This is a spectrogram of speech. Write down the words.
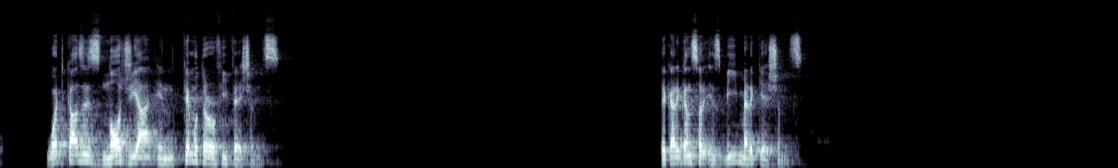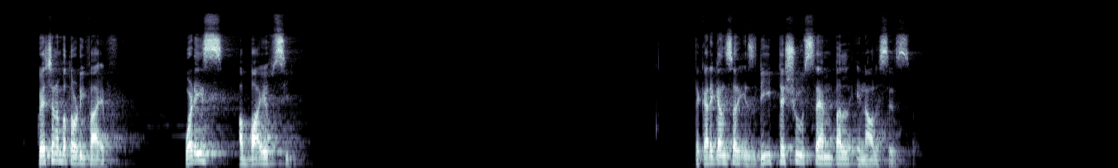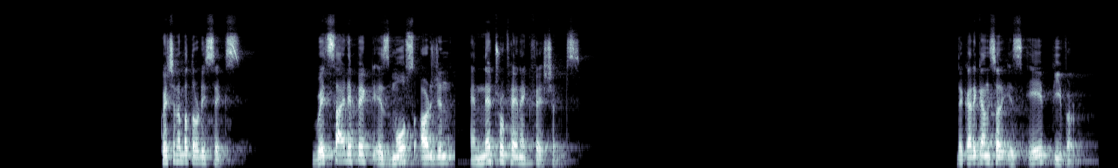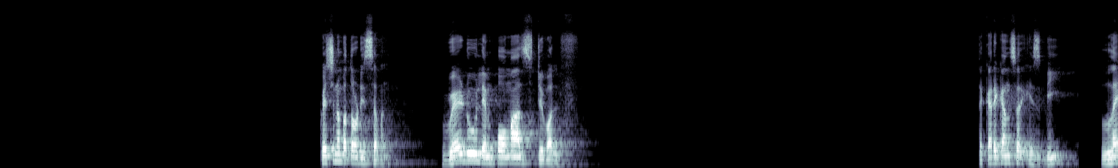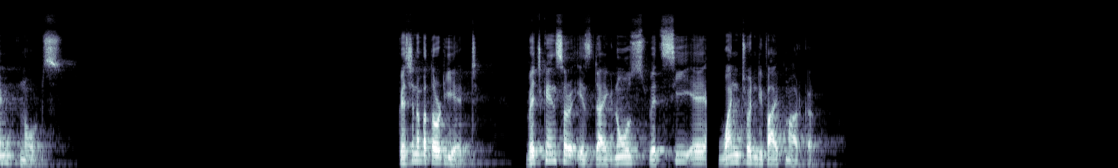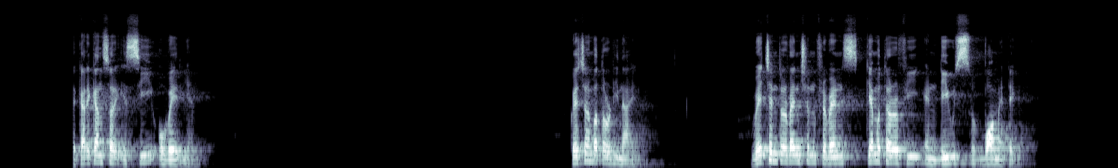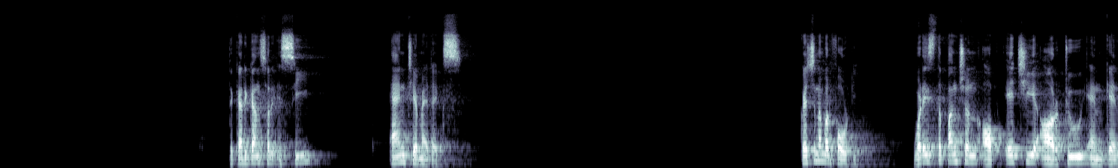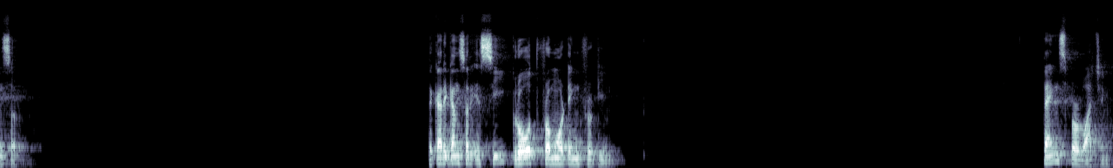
What causes nausea in chemotherapy patients? The correct answer is B. Medications. Question number 35. What is a biopsy? The correct answer is D. Tissue sample analysis. Question number 36. Which side effect is most urgent in neutropenic patients? The correct answer is A. Fever. Question number 37. Where do lymphomas develop? The correct answer is B. Lymph nodes. Question number 38. Which cancer is diagnosed with CA125 marker? The correct answer is C. Ovarian. Question number 39. Which intervention prevents chemotherapy induced vomiting? The correct answer is C. Antiemetics. Question number 40. What is the function of HER2 in cancer? The correct answer is C. Growth promoting protein. Thanks for watching.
